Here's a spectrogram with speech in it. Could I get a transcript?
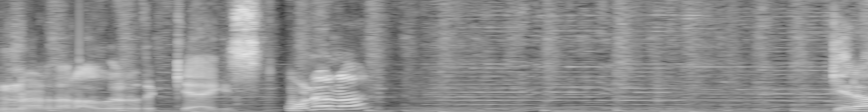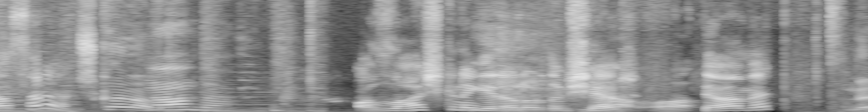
Bunlardan alırdık ya gitsin. O ne lan? Geri alsana. Şu kanal Ne oldu? Allah aşkına geri al orada bir şey ya var. o Devam et. Ne?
